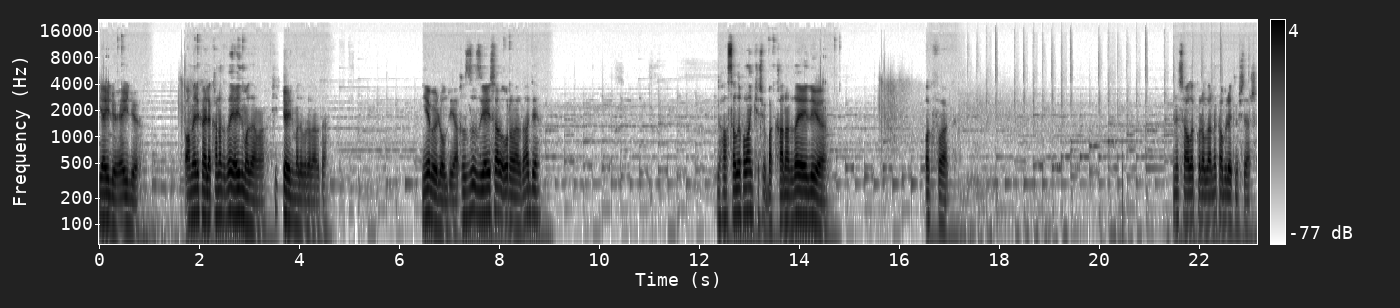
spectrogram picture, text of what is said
Yayılıyor yayılıyor. Amerika ile Kanada'da yayılmadı ama. Hiç yayılmadı buralarda. Niye böyle oldu ya? Hızlı hızlı yayılsa oralarda hadi. Hastalığı falan keşfet. Bak Kanada'da yayılıyor. Bak bak. Yine sağlık kurallarını kabul etmişler.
